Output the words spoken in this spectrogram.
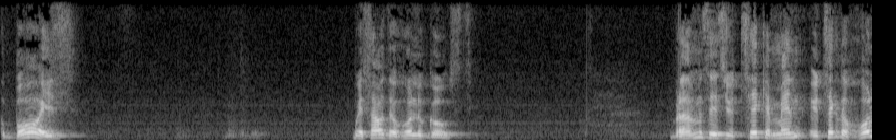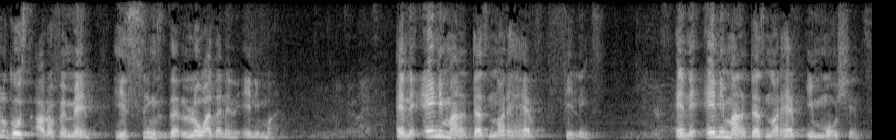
Boys without the Holy Ghost. Brother says you take a man, you take the Holy Ghost out of a man, he sinks that lower than an animal. An animal does not have feelings. An animal does not have emotions.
